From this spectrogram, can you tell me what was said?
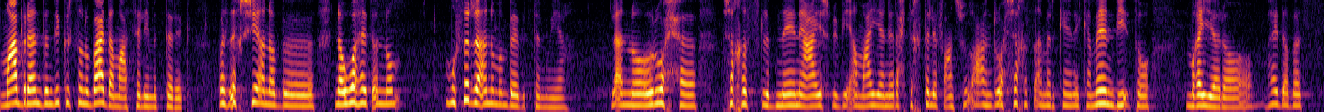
مع براندون ديكرسون وبعدها مع سليم الترك. بس اخر شيء أنا نوهت إنه مصرة انه من باب التنويع. لأنه روح شخص لبناني عايش ببيئة معينة رح تختلف عن شو عن روح شخص أمريكاني كمان بيئته مغيرة. هيدا بس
